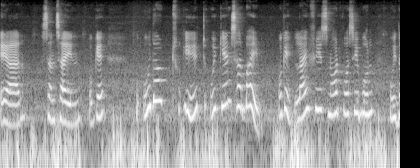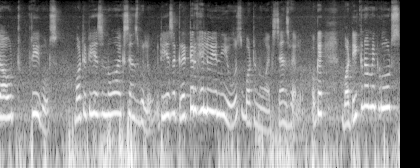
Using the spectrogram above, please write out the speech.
air sunshine. Okay? Without it we can't survive. Okay? Life is not possible without free goods. But it has no exchange value. It has a greater value in use but no exchange value. Okay? But economic goods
